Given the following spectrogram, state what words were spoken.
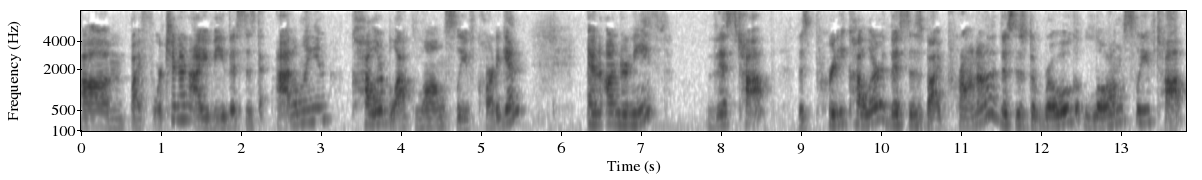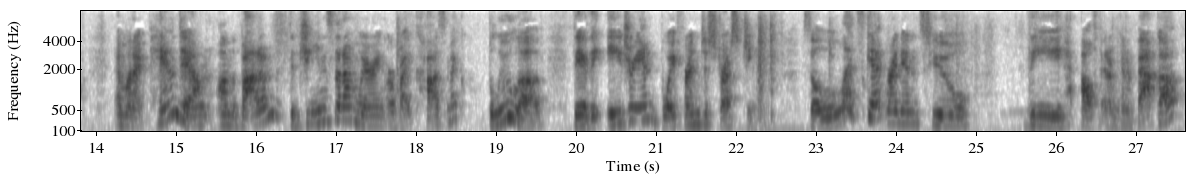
um, by Fortune and Ivy, this is the Adeline color block long sleeve cardigan. And underneath this top, this pretty color, this is by Prana. This is the Rogue long sleeve top. And when I pan down on the bottom, the jeans that I'm wearing are by Cosmic Blue Love. They're the Adrianne Boyfriend Distress Jean. So let's get right into the outfit. I'm gonna back up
